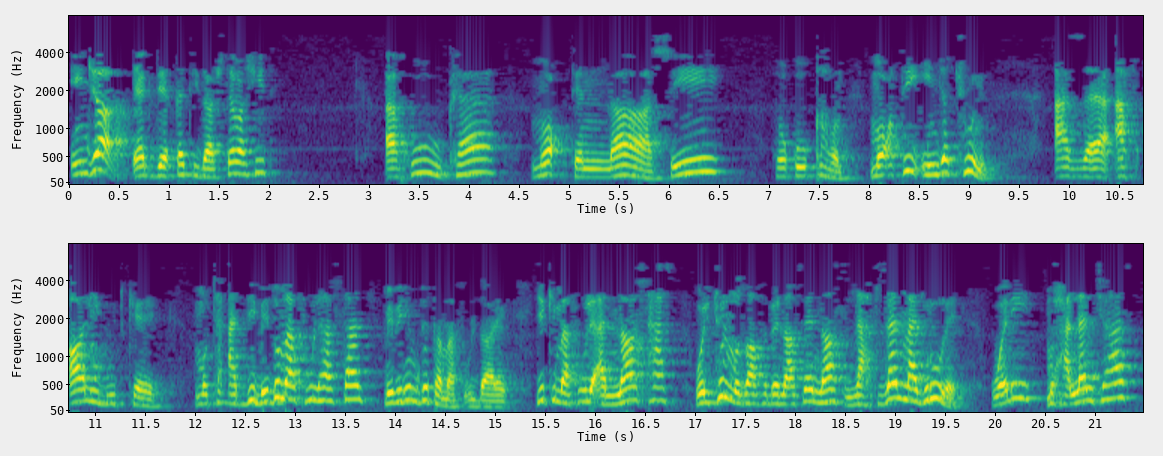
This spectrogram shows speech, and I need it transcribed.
اینجا یک دقتی داشته باشید. اخوک معت الناس حقوقهم. معطی اینجا چون؟ از افعالی بود که متعدی به دو مفعول هستن می‌بینیم دو تا مفعول داره. یکی مفعول الناس هست ولی چون مضاف به ناس ناس لفظا مجروره. ولی محلن چه هست؟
